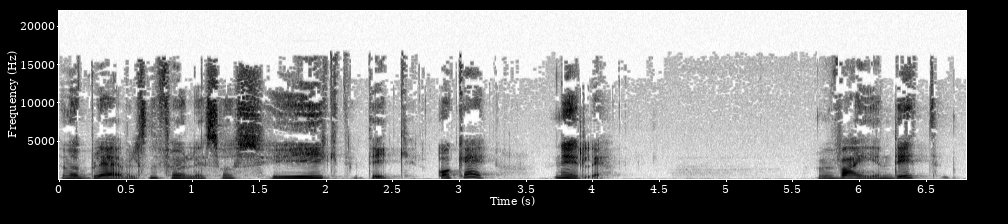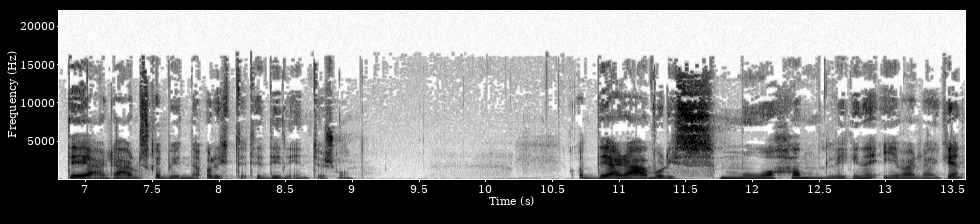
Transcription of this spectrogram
den opplevelsen føles så sykt digg. Ok, nydelig. Veien dit, det er der du skal begynne å lytte til din intuisjon. Og det er der hvor de små handlingene i hverdagen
